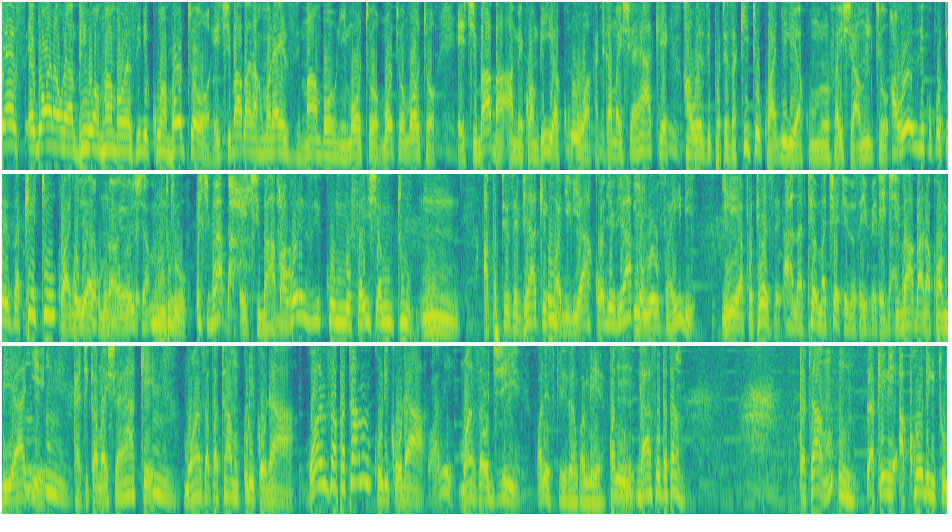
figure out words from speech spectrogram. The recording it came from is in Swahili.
Yes, e bwana, unaambiwa mambo yanazidi kuwa moto. H Baba na Harmonize, mambo ni moto moto moto. H Baba amekwambia kuwa katika maisha yake hawezi poteza kitu kwa ajili ya kumnufaisha mtu. hawezi kupoteza kitu Kwa ajili ya kumnufaisha mtu. H baba H Baba. hawezi kumnufaisha mtu Mm, apoteze vyake kwa ajili yako, Kwa ajili yako. ili wewe ufaidi, yeye apoteze. anatema cheche sasa hivi H Baba anakuambiaje mm anakwambiaje katika maisha yake, Mwanza patamu kuliko da, Mwanza patamu kuliko da. Kwani? Mwanza OG kwani sikiliza nikwambie kwani mm. da sio patamu patamu mm. lakini according to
